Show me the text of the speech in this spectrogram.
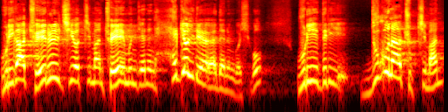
우리가 죄를 지었지만 죄의 문제는 해결되어야 되는 것이고 우리들이 누구나 죽지만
